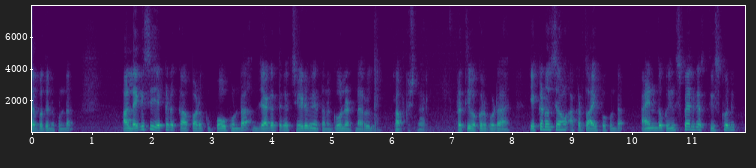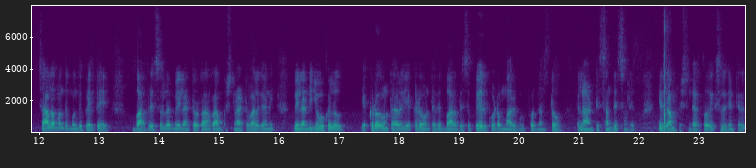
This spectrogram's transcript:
దెబ్బతినకుండా ఆ లెగసీ ఎక్కడ కాపాడుకు పోకుండా జాగ్రత్తగా చేయడమే తన గోల్ అంటున్నారు రామకృష్ణ గారు. ప్రతి ఒక్కరు కూడా ఎక్కడ వచ్చామో అక్కడితో అయిపోకుండా ఆయనది ఒక ఇన్స్పైర్గా తీసుకొని చాలామంది ముందుకు వెళ్తే భారతదేశంలో మీలాంటి రా రామకృష్ణ లాంటి వాళ్ళు కానీ మీలాంటి యువకులు ఎక్కడో ఉంటారు ఎక్కడో ఉంటుంది భారతదేశ పేరు కూడా మారిపోతుందంట్లో ఎలాంటి సందేశం లేదు. ఇది రామకృష్ణ గారితో ఎక్సలెంట్ ఇంటర్వ్యూ.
